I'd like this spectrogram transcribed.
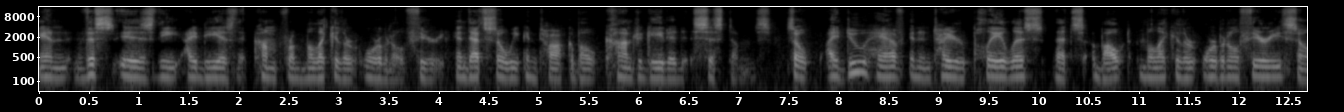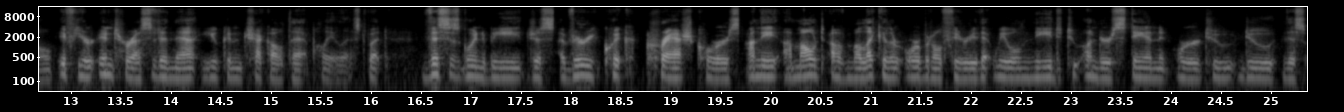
And this is the ideas that come from molecular orbital theory. And that's so we can talk about conjugated systems. So I do have an entire playlist that's about molecular orbital theory. So if you're interested in that, you can check out that playlist. But this is going to be just a very quick crash course on the amount of molecular orbital theory that we will need to understand in order to do this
